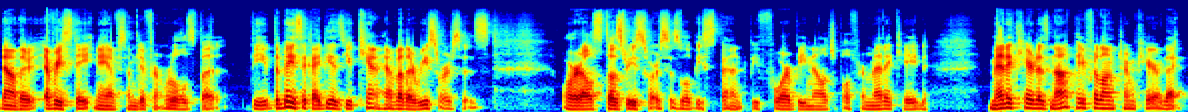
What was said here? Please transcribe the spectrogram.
now. There, every state may have some different rules, but the the basic idea is you can't have other resources, or else those resources will be spent before being eligible for Medicaid. Medicare does not pay for long term care. That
